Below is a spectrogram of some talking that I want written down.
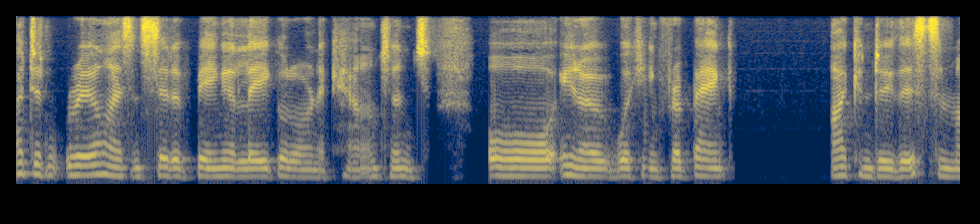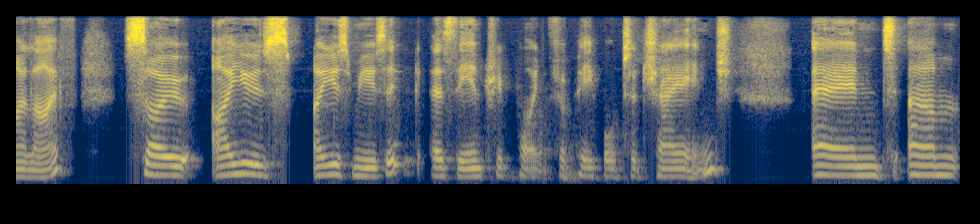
I didn't realize instead of being a legal or an accountant or, you know, working for a bank, I can do this in my life. So I use I use music as the entry point for people to change. And um,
